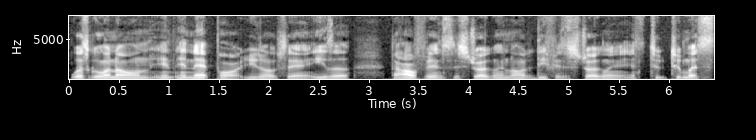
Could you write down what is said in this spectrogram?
what's going on in, in that part. You know what I'm saying? Either the offense is struggling or the defense is struggling. It's too too much.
